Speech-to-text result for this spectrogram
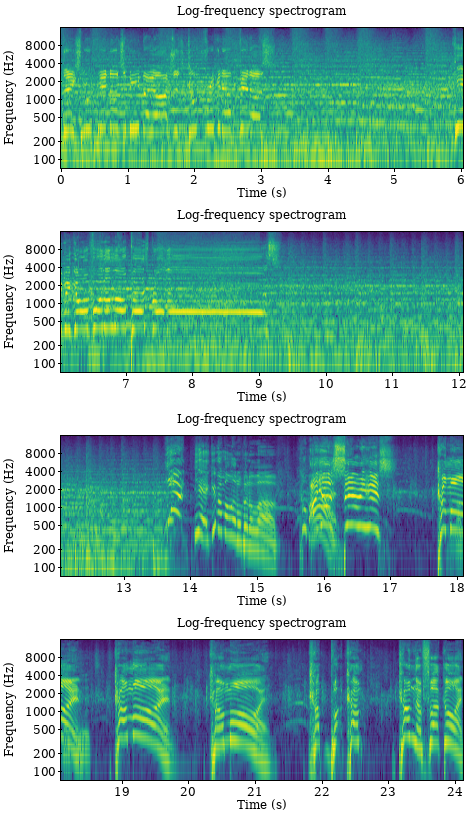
Thanks for bidding on some eBay auctions. Don't freaking outbid us. Keep it going for the Lopez brothers. What? Yeah, give them a little bit of love. Come on. Are you serious? Come on. Come on. Come on. Come, come, come the fuck on.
